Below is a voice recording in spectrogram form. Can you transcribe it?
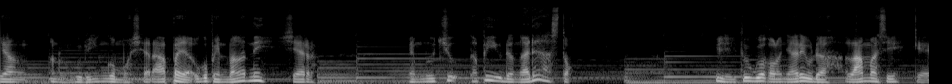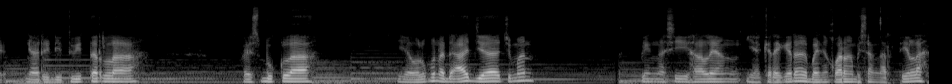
yang aduh gue bingung gue mau share apa ya gue pengen banget nih share meme lucu tapi udah nggak ada stok Ih, itu gue kalau nyari udah lama sih kayak nyari di Twitter lah Facebook lah. Ya walaupun ada aja cuman pengen ngasih hal yang ya kira-kira banyak orang bisa ngerti lah.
